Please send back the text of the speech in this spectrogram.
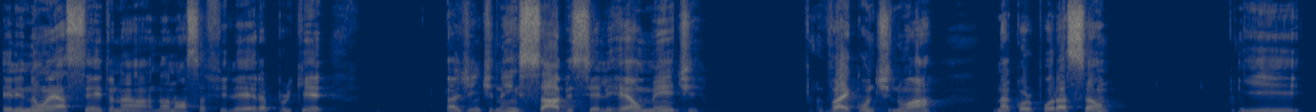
ele não é aceito na, na nossa fileira porque a gente nem sabe se ele realmente vai continuar na corporação e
